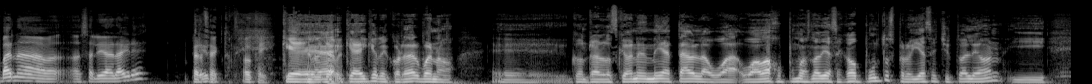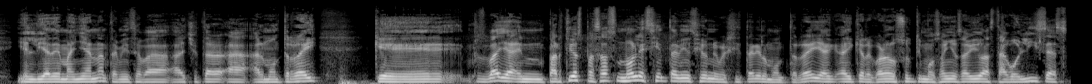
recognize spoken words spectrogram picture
van a, a salir al aire? Perfecto, ok. que, que hay que recordar, bueno, eh, contra los que van en media tabla o, a- o abajo, Pumas no había sacado puntos, pero ya se chutó a León y, y el día de mañana también se va a chutar a- al Monterrey. Que, pues vaya, en partidos pasados no le sienta bien Ciudad Universitario al Monterrey. Hay, hay que recordar, los últimos años ha habido hasta golizas:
